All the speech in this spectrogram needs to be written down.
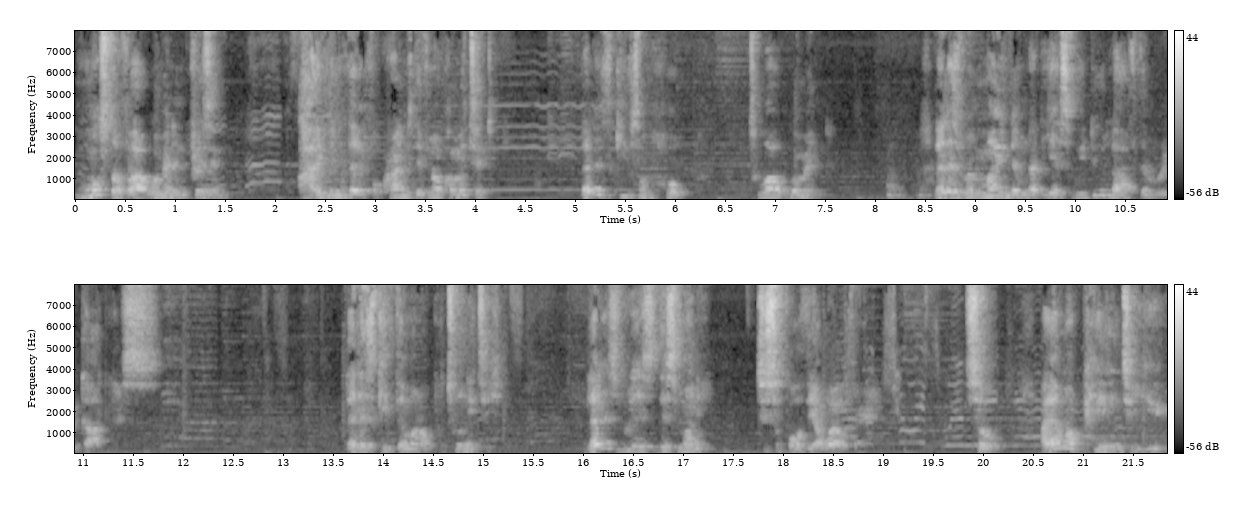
most of our women in prison are even there for crimes they've not committed. Let us give some hope to our women. Let us remind them that yes, we do love them regardless. Let us give them an opportunity. Let us raise this money to support their welfare. So, I am appealing to you,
